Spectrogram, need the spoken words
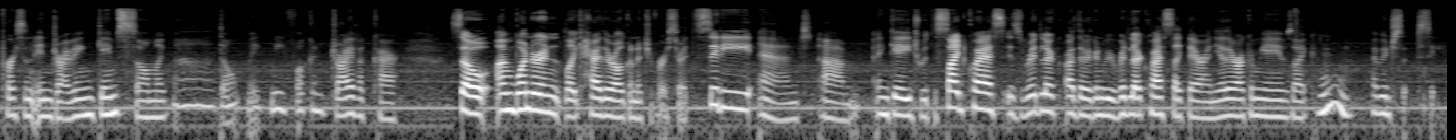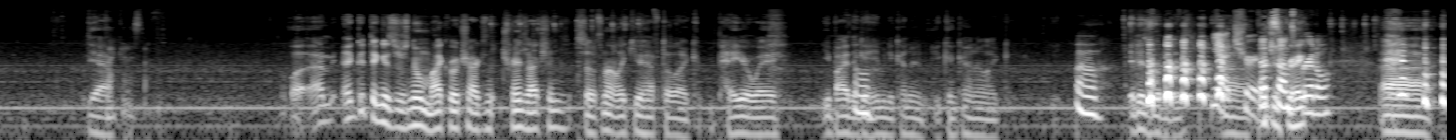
person in driving games, so I'm like, ah, don't make me fucking drive a car. So I'm wondering like how they're all going to traverse throughout the city and um, engage with the side quests. Is Riddler? Are there going to be Riddler quests like there are in the other Arkham games? Like, Ooh. I'd be interested to see yeah. that kind of stuff. Well, I mean, a good thing is there's no micro transactions, so it's not like you have to like pay your way. You buy the Oh. game and you kind of you can kind of like. Oh, it is what it is. Yeah, Uh, true. that sounds great. brutal. Uh, you, you,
